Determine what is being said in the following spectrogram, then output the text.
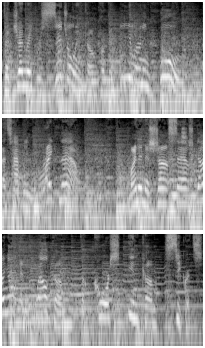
to generate residual income from the e-learning boom that's happening right now? My name is Jean-Serge Gagnon and welcome to Course Income Secrets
